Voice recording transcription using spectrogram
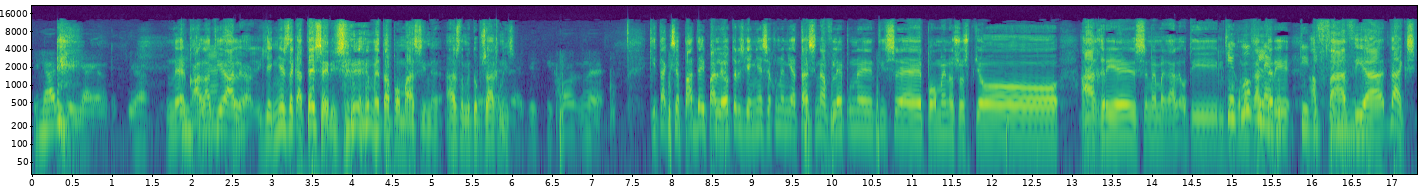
Είναι άλλη γενιά η Αναστασία. Ναι, Το καλά, τι γυμνάσιο. άλλο. Γενιές 14 μετά από εμάς είναι. Άστο, μην το ψάχνεις. Ναι, δυστυχώς, ναι. Κοίταξε, πάντα οι παλαιότερες γενιές έχουν μια τάση να βλέπουν τις ε, επόμενες ως πιο άγριες, με μεγαλ... ότι λειτουργούν με εγώ βλέπω μεγαλύτερη τη δική μου. αυθάδεια. Εντάξει,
